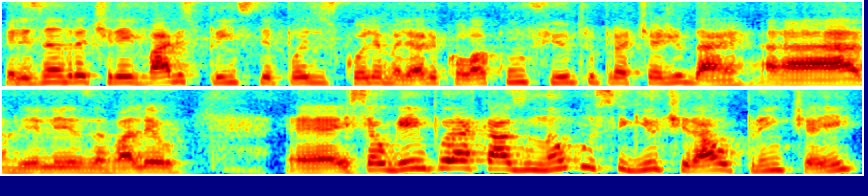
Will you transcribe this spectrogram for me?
Elisandra, tirei vários prints, depois escolha melhor e coloco um filtro para te ajudar. Ah, beleza, valeu. É, e se alguém por acaso não conseguiu tirar o print aí,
